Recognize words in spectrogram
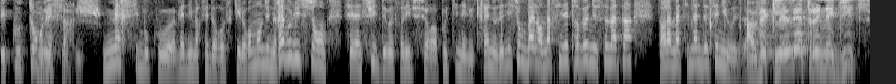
écoutons les sages. Merci beaucoup, euh, Vladimir Fedorovski. Le roman d'une révolution, c'est la suite de votre livre sur Poutine et l'Ukraine aux éditions Ballant. Merci d'être venu ce matin dans la matinale de CNews. Avec les lettres inédites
